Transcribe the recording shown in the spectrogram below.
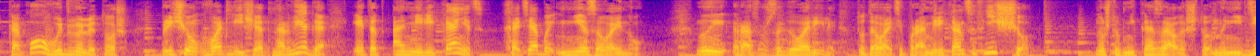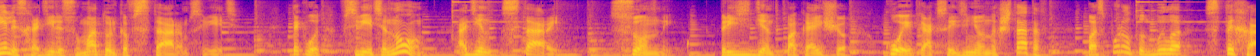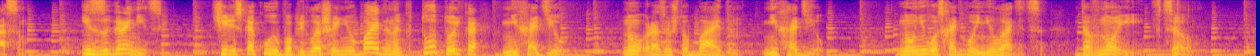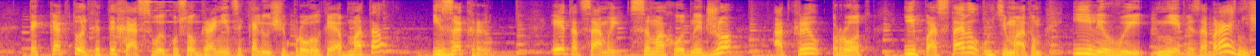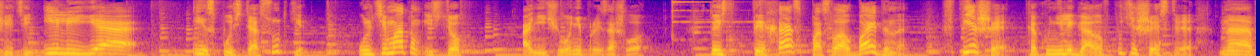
Какого выдвинули тоже. Причем, в отличие от Норвега, этот американец хотя бы не за войну. Ну и раз уж заговорили, то давайте про американцев еще. Ну, чтобы не казалось, что на неделе сходили с ума только в старом свете. Так вот, в свете новом один старый, сонный президент пока еще кое-как Соединенных Штатов поспорил тут было с Техасом из-за границы, через какую по приглашению Байдена кто только не ходил. Ну, разве что Байден не ходил. Но у него с ходьбой не ладится. Давно и в целом. Так как только Техас свой кусок границы колючей проволокой обмотал и закрыл, этот самый самоходный Джо открыл рот и поставил ультиматум. Или вы не безобразничаете, или я... И спустя сутки ультиматум истек, а ничего не произошло. То есть Техас послал Байдена в пешее, как у нелегалов, путешествие на...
